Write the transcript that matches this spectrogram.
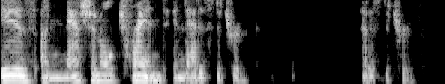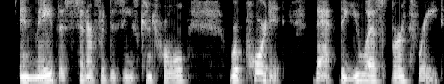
is a national trend, and that is the truth. That is the truth in May, the Center for Disease Control reported that the US birth rate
